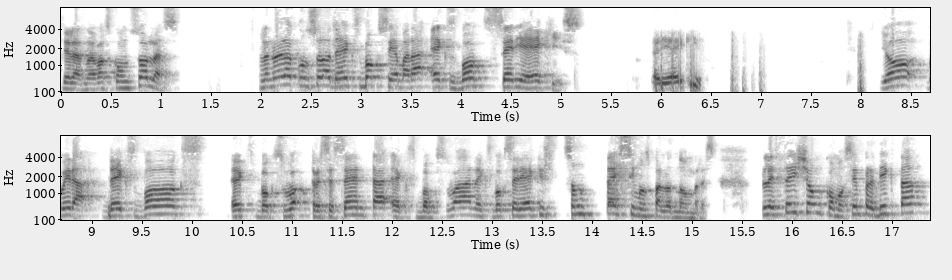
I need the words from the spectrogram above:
de las nuevas consolas. La nueva consola de Xbox se llamará Xbox Serie X. Sería X. Yo, mira, de Xbox, Xbox One- 360, Xbox One, Xbox Series X, son pésimos para los nombres. PlayStation, como siempre dicta,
